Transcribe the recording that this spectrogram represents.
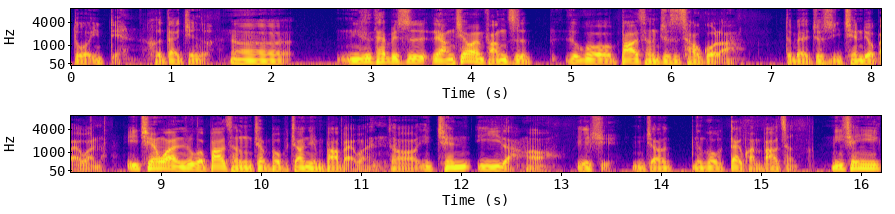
多一点核贷金额，那你在台北市两千万房子，如果八成就是超过了，对不对？就是一千六百万了。一千万如果八成，将不将近八百万，啊，一千一了啊，也许你只要能够贷款八成，你一千一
